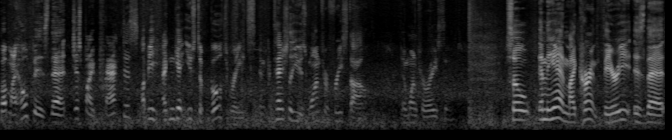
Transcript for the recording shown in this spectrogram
But my hope is that just by practice, I'll be, I can get used to both rates and potentially use one for freestyle and one for racing. So in the end, my current theory is that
